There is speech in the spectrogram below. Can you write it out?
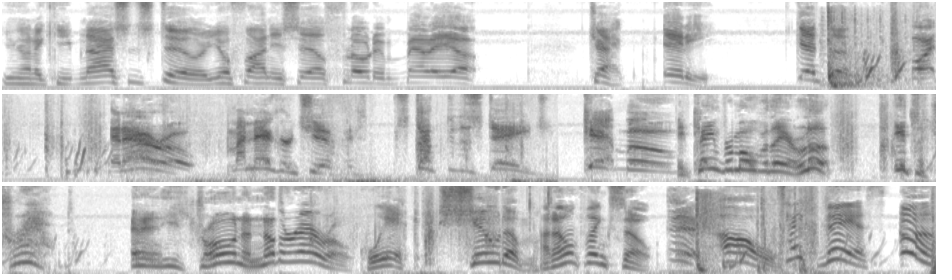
You're going to keep nice and still, or you'll find yourselves floating belly up. Jack, Eddie, get the. What? An arrow! My neckerchief! It's stuck to the stage. Can't move. It came from over there. Look, it's a trout. And he's drawing another arrow. Quick, shoot him! I don't think so. Oh! Take this! Uh.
